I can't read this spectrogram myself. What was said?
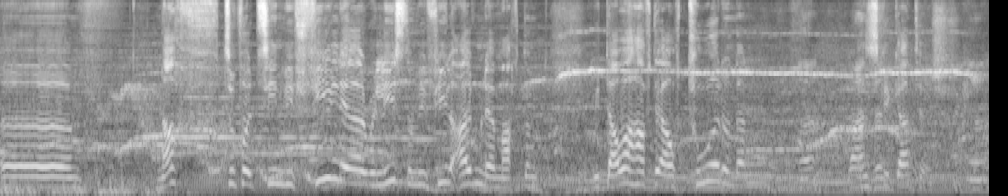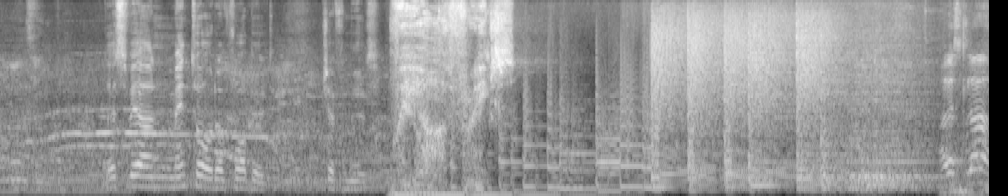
äh, nachzuvollziehen, wie viel er released und wie viel Alben der macht und wie dauerhaft er auch tourt und dann Ja, das ist Wahnsinn. gigantisch. Ja, Wahnsinn. Das wäre ein Mentor oder Vorbild, Jeff Mills. We are freaks. Alles klar.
